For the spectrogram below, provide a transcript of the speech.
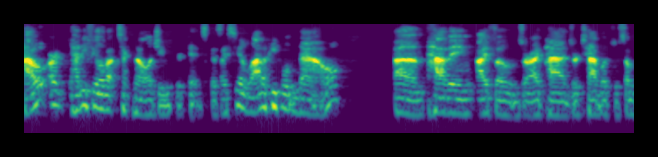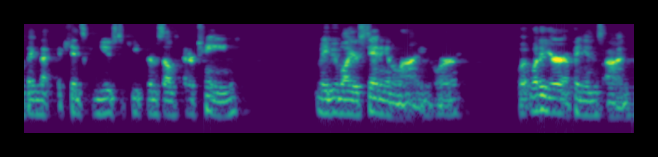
How are how do you feel about technology with your kids? Because I see a lot of people now um, having iPhones or iPads or tablets or something that the kids can use to keep themselves entertained, maybe while you're standing in a line. Or what what are your opinions on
